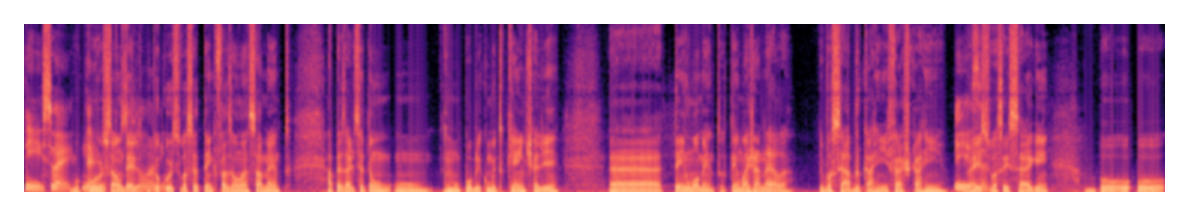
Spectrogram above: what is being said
Isso é. O né, curso é um deles. Online. Porque o curso você tem que fazer um lançamento. Apesar de você ter um, um, um público muito quente ali, é, tem um momento, tem uma janela que você abre o carrinho e fecha o carrinho. Isso. Não é isso? Vocês seguem o, o, o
